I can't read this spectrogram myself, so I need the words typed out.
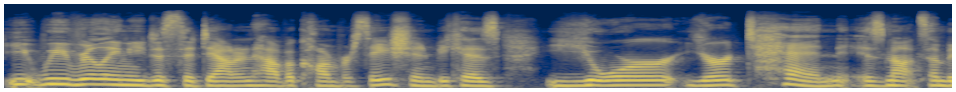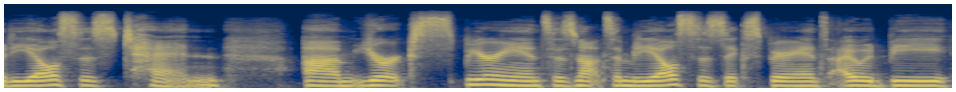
We really need to sit down and have a conversation because your your 10 is not somebody else's 10 um, your experience is not somebody else's experience. I would be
